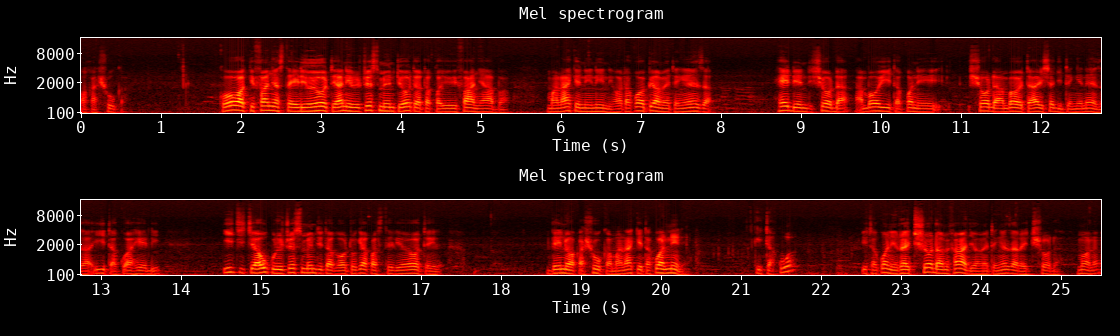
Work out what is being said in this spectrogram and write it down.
wakashuka. Kwa hiyo wakifanya style yoyote, yani retracement yoyote watakayoifanya hapa, maana yake ni nini? Watakuwa pia wametengeneza head and shoulder, ambayo hii itakuwa ni shoulder ambayo tayari ishajitengeneza. Hii itakuwa head, hichi cha huku retracement itakayotokea kwa style yoyote ile, then wakashuka, maana yake itakuwa nini? Itakuwa itakuwa ni right shoulder. Wamefanyaje? Wametengeneza right shoulder, umeona?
